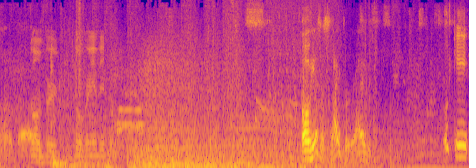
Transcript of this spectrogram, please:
Oh god. Going for going for him. Oh, he has a sniper. I was... Okay.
